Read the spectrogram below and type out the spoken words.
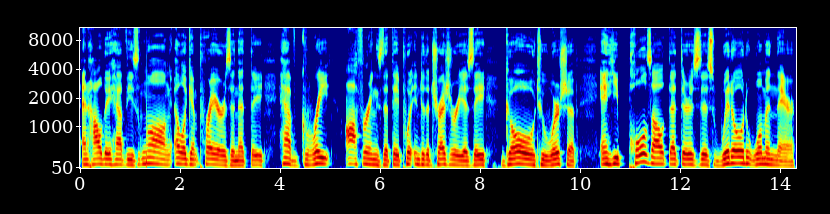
and how they have these long, elegant prayers and that they have great offerings that they put into the treasury as they go to worship. And he pulls out that there's this widowed woman there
